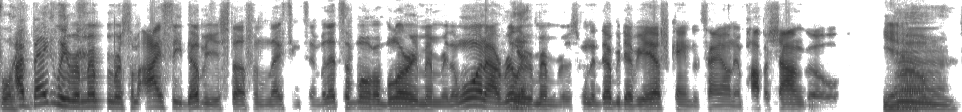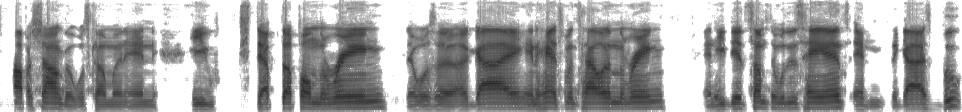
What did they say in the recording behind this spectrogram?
Boy, I vaguely remember some ICW stuff in Lexington, but that's a more of a blurry memory. The one I really Yeah. remember is when the WWF came to town and Papa Shango yeah, mm, Papa Shango was coming and he stepped up on the ring. There was a, a guy, enhancement talent in the ring, and he did something with his hands, and the guy's boot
